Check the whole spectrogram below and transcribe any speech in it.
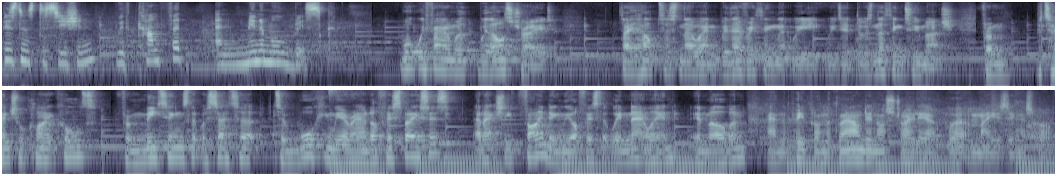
business decision with comfort and minimal risk. What we found with, with Austrade, they helped us no end with everything that we, we did. There was nothing too much. From potential client calls, from meetings that were set up, to walking me around office spaces and actually finding the office that we're now in, in Melbourne. And the people on the ground in Australia were amazing as well.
